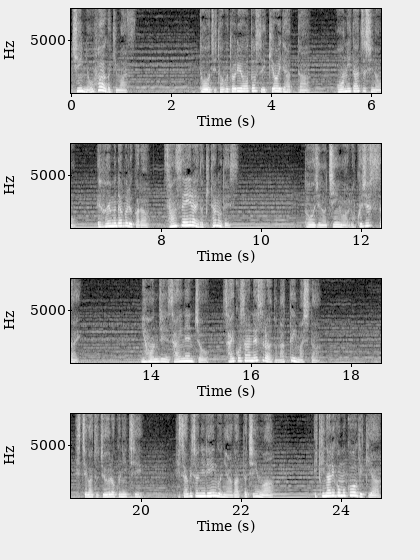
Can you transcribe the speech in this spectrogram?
チンにオファーが来ます。当時飛ぶ鳥を落とす勢いであった大仁田敦の FMW から参戦依頼が来たのです。当時のチンは60歳。日本人最年長、最古参レスラーとなっていました。7月16日、久々にリングに上がったチンは、いきなりゴム攻撃や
